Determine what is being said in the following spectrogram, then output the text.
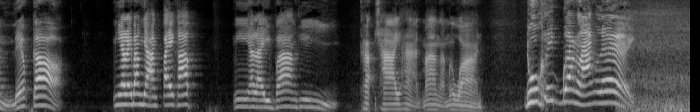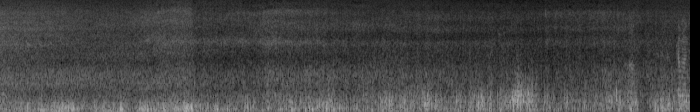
น แล้วก็ มีอะไรบางอย่างไปครับ มีอะไรบ้างที่ ชายหาดมากอะเมื่อวาน ดูคลิปเบื้องหลังเลย กำลัง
